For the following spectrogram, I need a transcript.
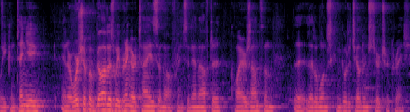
We continue in our worship of God as we bring our tithes and offerings. And then after choir's anthem, the little ones can go to children's church or creche.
